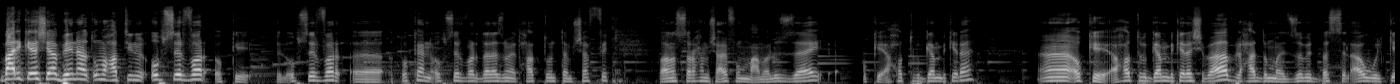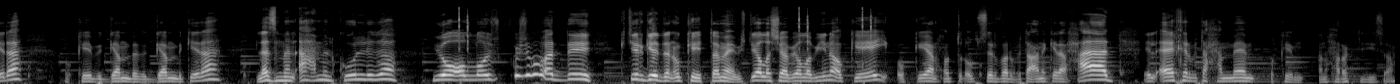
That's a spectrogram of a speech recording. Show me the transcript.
بعد كده يا شباب هنا هتقوموا حاطين ال observer okay. ال observer آه أتوقع إن ال observer ده لازم يتحط وأنت مشفت. فأنا الصراحة مش عارف هم عملوه إزاي. okay أحطه بالجنب كده. آه okay أحطه بالجنب كده يا شباب لحد ما يتظبط بس الأول كده. okay بالجنب بالجنب كده. لازم أعمل كل ده. يا الله شوفوا شوفوا قد إيه؟ كتير جدا. okay تمام. يلا شباب يلا بينا. okay okay. هنحط ال observer بتاعنا كده لحد الآخر بتاع حمام. okay أنا حركت دي صح؟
